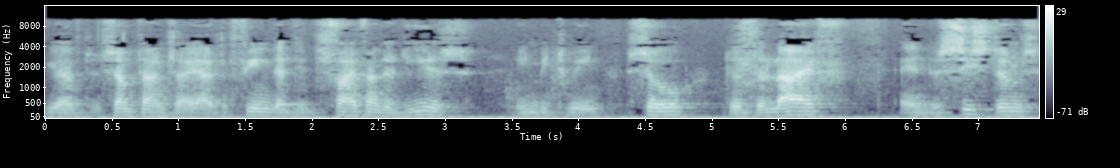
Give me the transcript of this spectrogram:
You have to, sometimes I have the feeling that it's 500 years in between. So the, the life and the systems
